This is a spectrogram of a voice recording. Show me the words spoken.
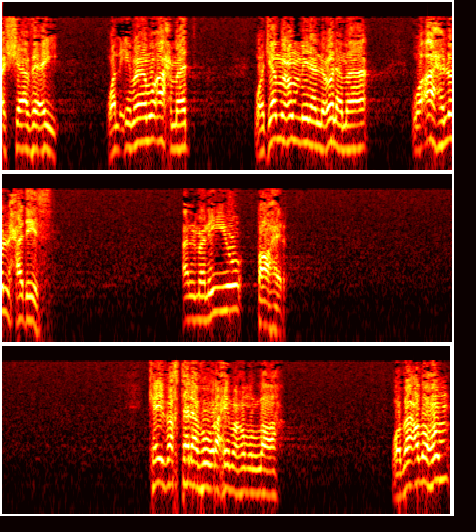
الشافعي والإمام أحمد وجمع من العلماء وأهل الحديث المني طاهر. كيف اختلفوا رحمهم الله؟ وبعضهم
